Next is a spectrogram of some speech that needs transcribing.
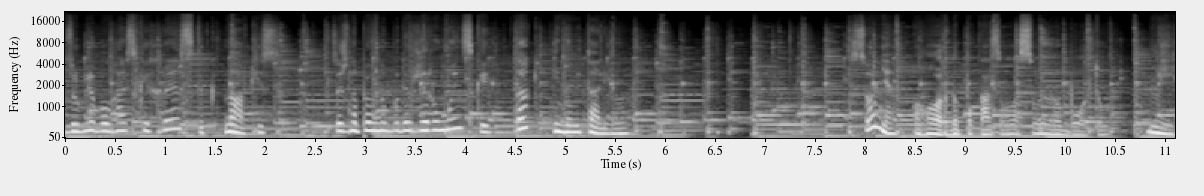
зроблю болгарський хрестик навкіс? Це ж, напевно, буде вже румунський, так і на Віталію. Соня гордо показувала свою роботу. Мій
